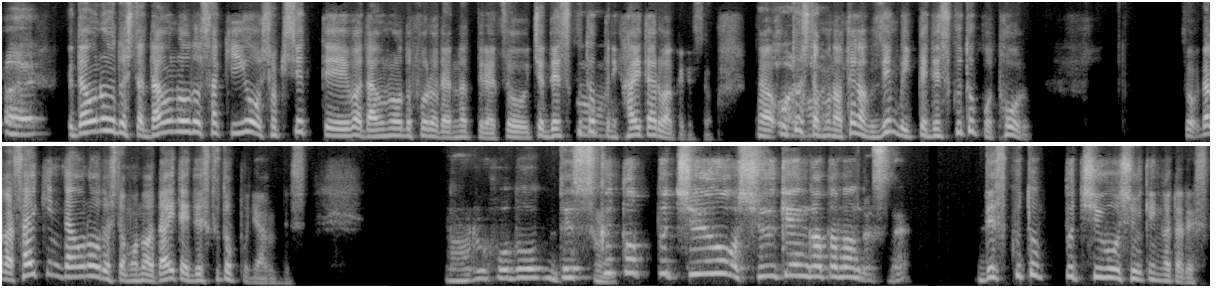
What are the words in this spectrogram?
はい。ダウンロードしたダウンロード先を初期設定はダウンロードフォルダになってるやつをうちはデスクトップに変えてあるわけですよ。だから落としたものはとにかく全部一回デスクトップを通る。そう。だから最近ダウンロードしたものは大体デスクトップにあるんです。なるほど。デスクトップ中央集権型なんですね。デスクトップ中央集権型です。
